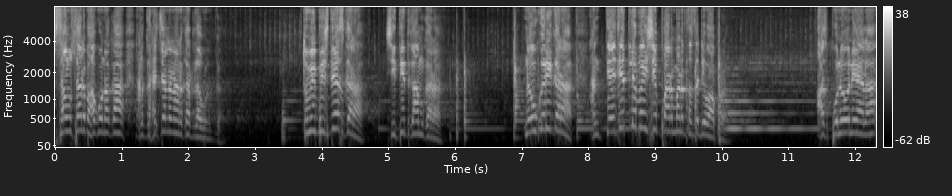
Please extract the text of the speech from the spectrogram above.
संसार भागू नका आणि घरच्याला नरकात लावू नका. तुम्ही बिझनेस करा शेतीत काम करा. नोकरी करा आणि त्याच्यातले पैसे परमार्थासाठी वापरा. आज पुण्याहून यायला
